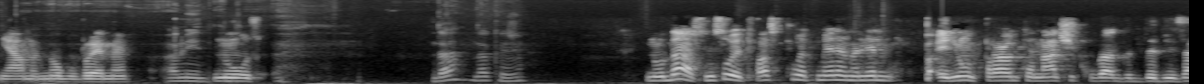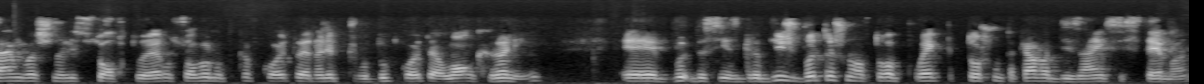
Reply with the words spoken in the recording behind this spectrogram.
нямаме много време. Ами, Но... Да, да, кажи. Но да, смисъл е това според мен е нали, един от правилните начини, когато да, да дизайнваш нали, софтуер, особено такъв, който е нали, продукт, който е long running, е да си изградиш вътрешно в този проект точно такава дизайн система,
